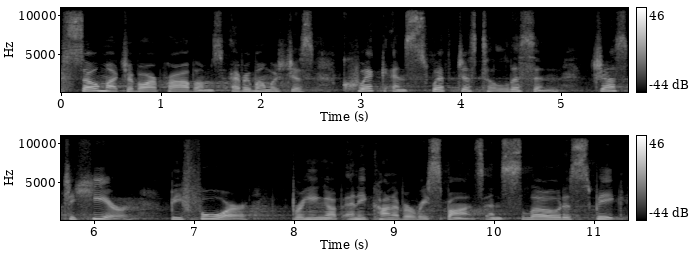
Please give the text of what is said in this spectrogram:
so much of our problems, everyone was just quick and swift just to listen, just to hear before bringing up any kind of a response and slow to speak.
